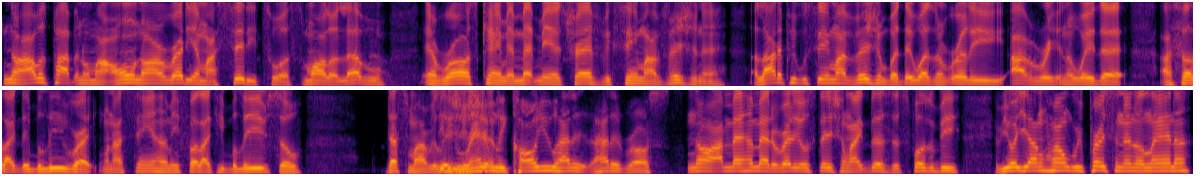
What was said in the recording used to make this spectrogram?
No, I was popping on my own already in my city to a smaller level. And Ross came and met me in traffic, seeing my vision. And a lot of people seen my vision, but they wasn't really operating the way that I felt like they believed right. When I seen him, he felt like he believed. So that's my Did relationship. he randomly call you? How did how did Ross? No, I met him at a radio station like this. It's supposed to be if you're a young, hungry person in Atlanta,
